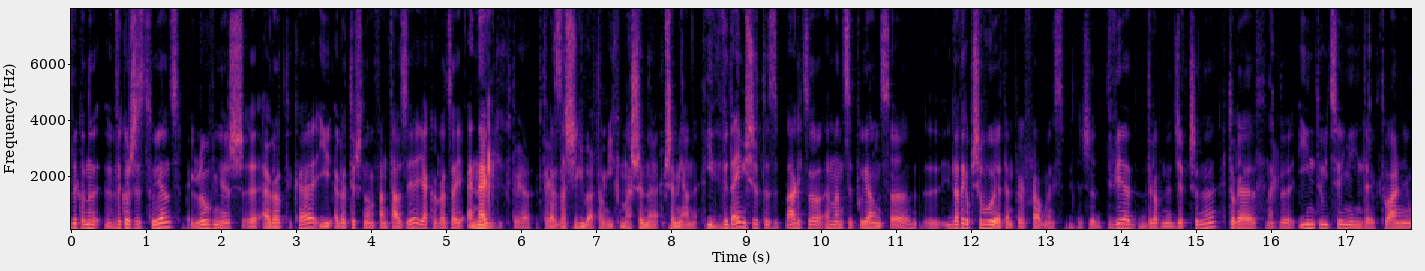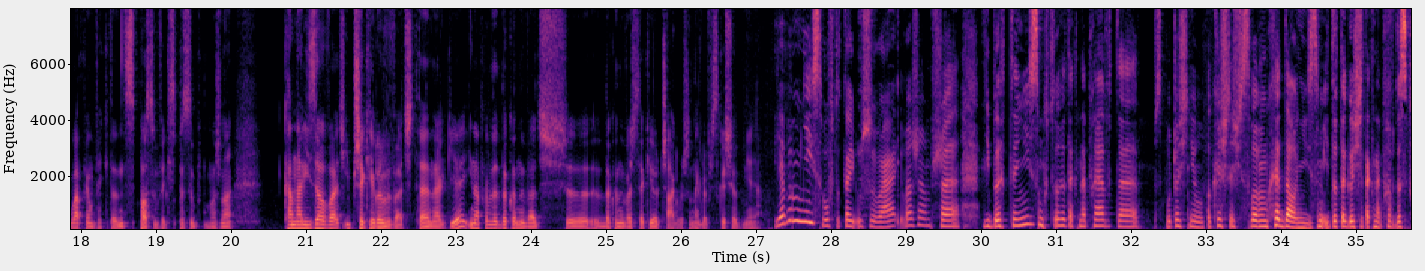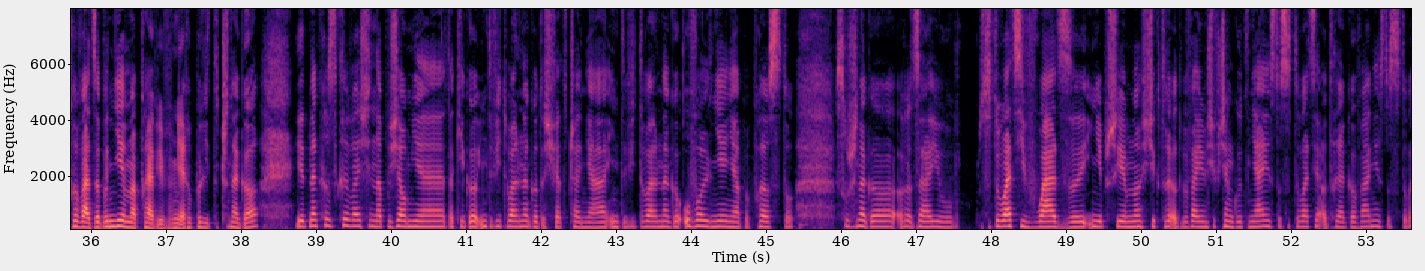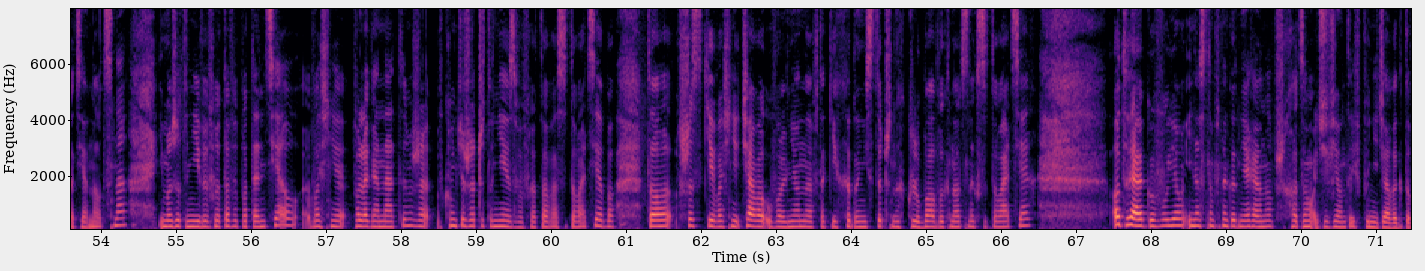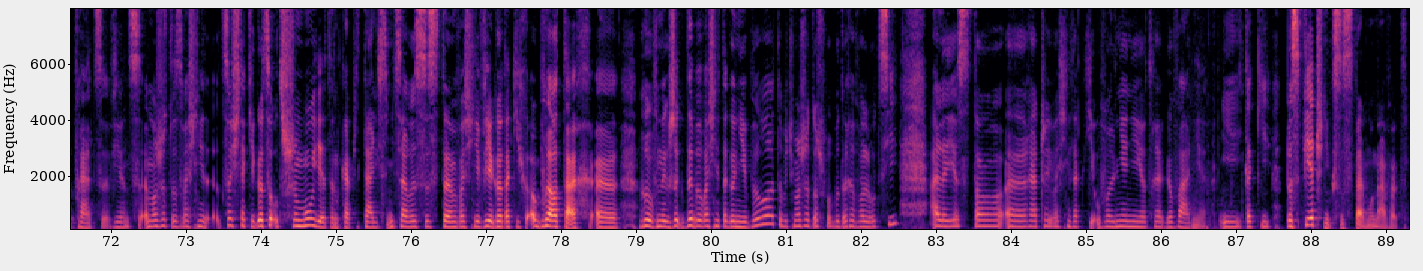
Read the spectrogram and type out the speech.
wykorzystując również erotykę i erotyczną fantazję jako rodzaj energii, która, która zasiliła tą ich maszynę przemiany. I wydaje mi się, że to jest bardzo bardzo emancypujące i dlatego przywołuję ten performance. Że dwie drobne dziewczyny, które nagle intuicyjnie, intelektualnie łapią w jakiś ten sposób, w jaki sposób można kanalizować i przekierowywać tę energię i naprawdę dokonywać, e, dokonywać takiego czaru, że nagle wszystko się odmienia. Ja bym mniej słów tutaj użyła. Uważam, że libertynizm, który tak naprawdę współcześnie określa się słowem hedonizm i do tego się tak naprawdę sprowadza, bo nie ma prawie wymiaru politycznego, jednak rozgrywa się na poziomie takiego indywidualnego doświadczenia, indywidualnego uwolnienia po prostu różnego rodzaju sytuacji władzy i nieprzyjemności, które odbywają się w ciągu dnia. Jest to sytuacja odreagowania, jest to sytuacja nocna i może ten jej wywrotowy potencjał właśnie polega na tym, że w gruncie rzeczy to nie jest wywrotowa sytuacja, bo to wszystkie właśnie ciała uwolnione w takich hedonistycznych, klubowych, nocnych sytuacjach odreagowują i następnego dnia rano przychodzą o dziewiątej w poniedziałek do pracy, więc może to jest właśnie coś takiego, co utrzymuje ten kapitalizm i cały system właśnie w jego takich obrotach e, równych, że gdyby właśnie tego nie było, to być może doszłoby do rewolucji, ale jest to e, raczej właśnie takie uwolnienie i odreagowanie i taki bezpiecznik systemu nawet.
